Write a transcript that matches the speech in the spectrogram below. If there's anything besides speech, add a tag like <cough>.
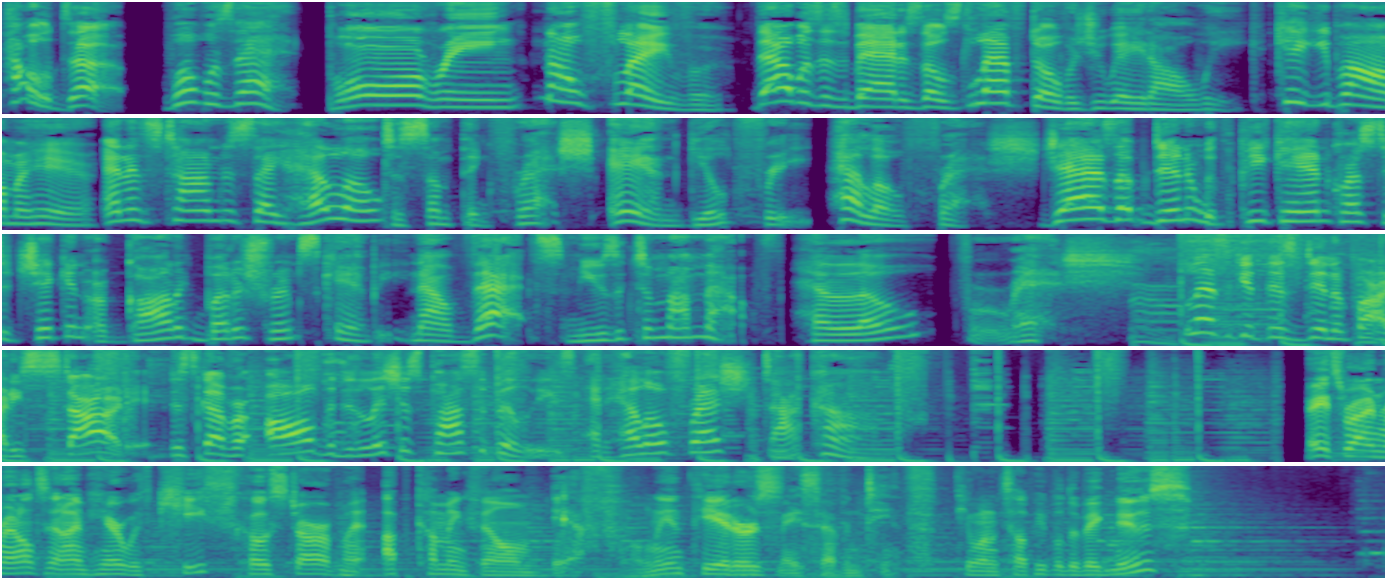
Hold up. What was that? Boring. No flavor. That was as bad as those leftovers you ate all week. Kiki Palmer here, and it's time to say hello to something fresh and guilt-free. Hello Fresh. Jazz up dinner with pecan-crusted chicken or garlic butter shrimp scampi. Now that's music to my mouth. Hello Fresh. Let's get this dinner party started. Discover all the delicious possibilities at hellofresh.com. Hey, it's Ryan Reynolds, and I'm here with Keith, co star of my upcoming film, If, only in theaters, May 17th. Do you want to tell people the big news?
